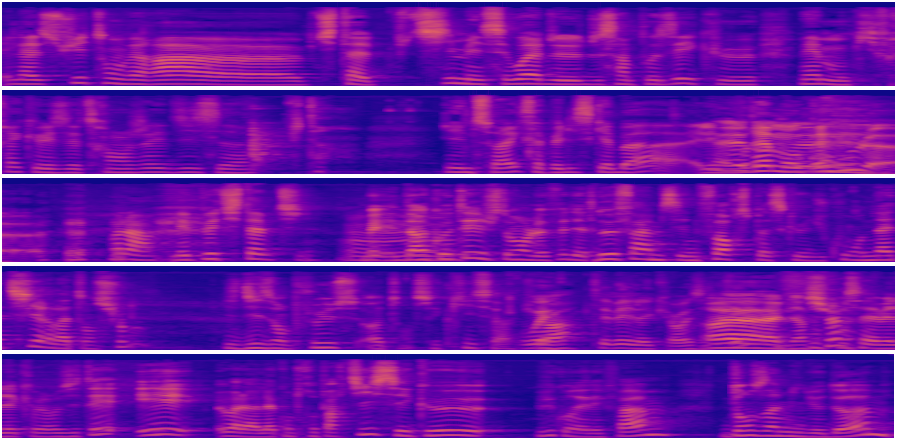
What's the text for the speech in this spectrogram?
Et la suite, on verra euh, petit à petit, mais c'est ouais, de, de s'imposer et que même on kifferait que les étrangers disent euh, Putain, il y a une soirée qui s'appelle Iskaba, elle est vraiment cool. euh. voilà, mais petit à petit. Mais On- d'un côté, justement, le fait d'être deux femmes, c'est une force parce que du coup, on attire l'attention. Ils se disent en plus, attends, c'est qui ça tu Ouais, vois t'éveilles la curiosité. Ouais, bien sûr, ça avait la curiosité. Et voilà, la contrepartie, c'est que, vu qu'on est des femmes, dans un milieu d'hommes,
